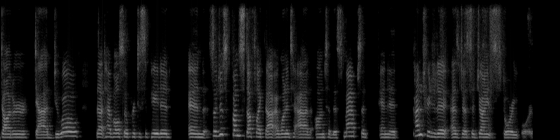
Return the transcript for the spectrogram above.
daughter dad duo that have also participated. And so just fun stuff like that I wanted to add onto this map. So, and it kind of treated it as just a giant storyboard.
